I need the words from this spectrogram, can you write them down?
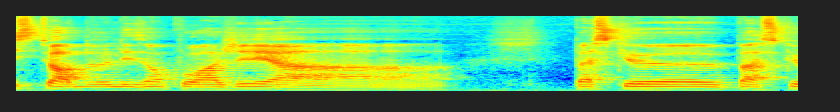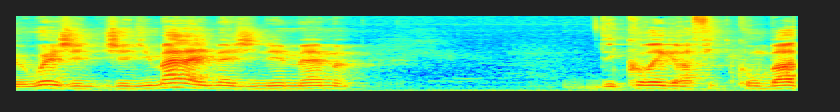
histoire de les encourager à parce que parce que ouais j'ai du mal à imaginer même des chorégraphies de combat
